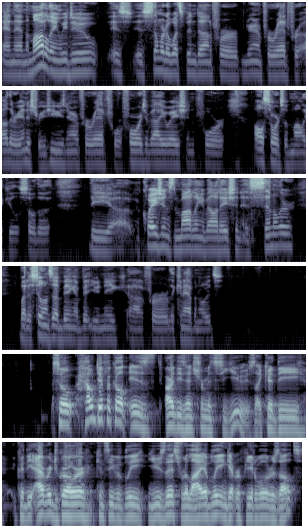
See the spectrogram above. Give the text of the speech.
And then the modeling we do is is similar to what's been done for near infrared for other industries. You use near infrared for forage evaluation for all sorts of molecules. So the the uh, equations and modeling and validation is similar, but it still ends up being a bit unique uh, for the cannabinoids. So how difficult is are these instruments to use? Like could the could the average grower conceivably use this reliably and get repeatable results?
